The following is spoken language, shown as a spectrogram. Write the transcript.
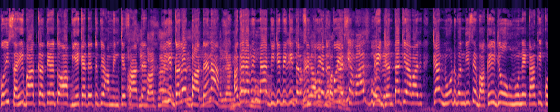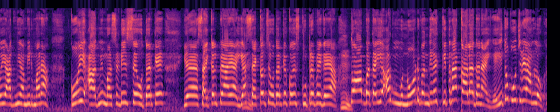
कोई सही बात करते हैं तो आप ये कह देते हो कि हम इनके साथ हैं। है। तो ये गलत बात है ना। अगर अभी मैं बीजेपी की तरफ़ से कोई अगर कोई ऐसी आवाज़ नहीं जनता की आवाज़ क्या नोटबंदी से वाकई जो उन्होंने कहा कि कोई आदमी अमीर मरा कोई आदमी मर्सिडीज से उतर के या साइकिल पे आया या साइकिल से उतर के कोई स्कूटर पे गया तो आप बताइए और नोटबंदी का कितना काला धन है? यही तो पूछ रहे हैं हम लोग।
